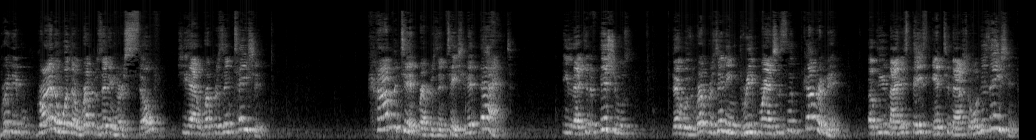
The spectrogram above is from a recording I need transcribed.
Brittney Griner wasn't representing herself. She had representation. competent representation at that. Elected officials that was representing three branches of government of the United States International Organization.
